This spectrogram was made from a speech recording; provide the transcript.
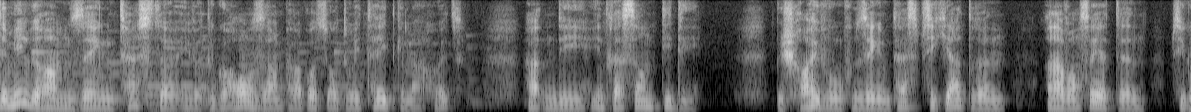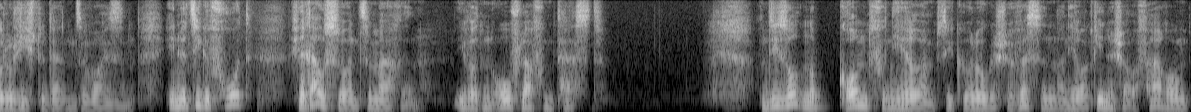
De Milgram seng Tester iwwer de Gehorsam rapport zur Autoritéit gemacht huet, hatten die interessant Idee. Beschreibung vu segem Test Psychiatren an avancéierten Psychologiestudenten zu weisen. En huet sie gefrot, fir zu machen, iwwer den Oflaf vom Test. Und die sollten op Grund von ihrem psychologische Wissen an ihrer klinischer Erfahrung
